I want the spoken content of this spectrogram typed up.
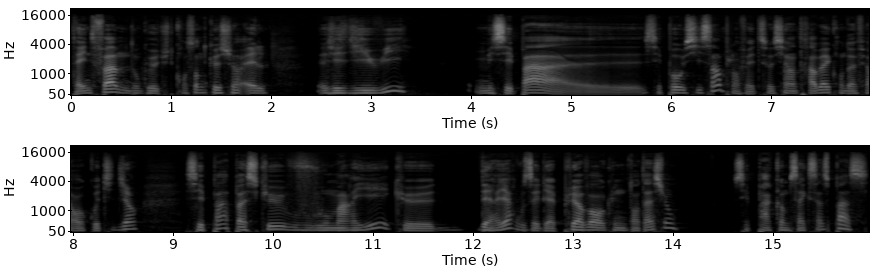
tu as une femme, donc tu te concentres que sur elle. J'ai dit oui, mais c'est pas euh, c'est pas aussi simple en fait. C'est aussi un travail qu'on doit faire au quotidien. C'est pas parce que vous vous mariez que derrière vous allez plus avoir aucune tentation. C'est pas comme ça que ça se passe.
